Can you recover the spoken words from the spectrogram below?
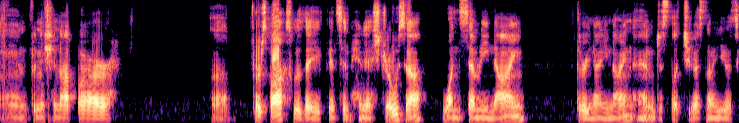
And finishing up our uh, first box was a Vincent Hinostroza, 179, 399, and just let you guys know, you guys,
